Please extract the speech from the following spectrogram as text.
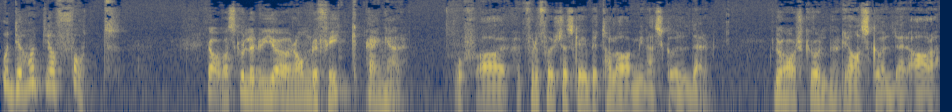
Och det har inte jag fått. Ja, vad skulle du göra om du fick pengar? Och, för det första ska jag betala av mina skulder. Du har skulder? Jag har skulder, ja.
